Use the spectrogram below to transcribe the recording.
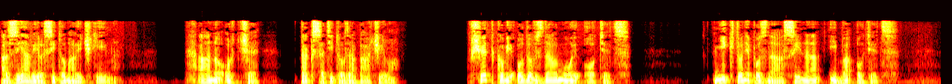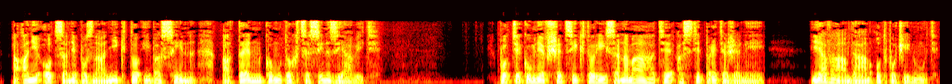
a zjavil si to maličkým. Áno, Otče, tak sa ti to zapáčilo. Všetko mi odovzdal môj otec. Nikto nepozná syna, iba otec. A ani otca nepozná nikto, iba syn, a ten, komu to chce syn zjaviť. Poďte ku mne všetci, ktorí sa namáhate a ste preťažení. Ja vám dám odpočinúť.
